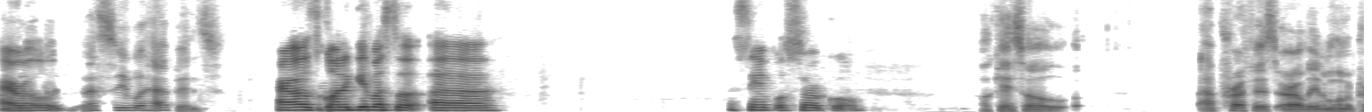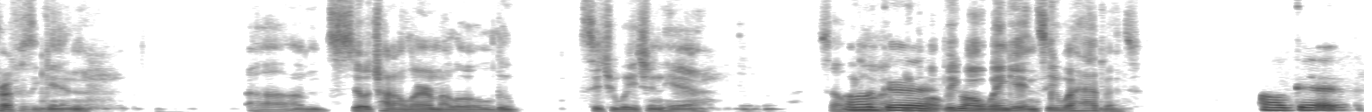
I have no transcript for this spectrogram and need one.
Harold. Let's see what happens. Harold's going to give us a, a a sample circle. Okay, so I prefaced early, and I'm going to preface again. Uh, I'm still trying to learn my little loop situation here. So we're, oh, gonna, good. We're, gonna, we're gonna wing it and see what happens. All good. Ooh,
